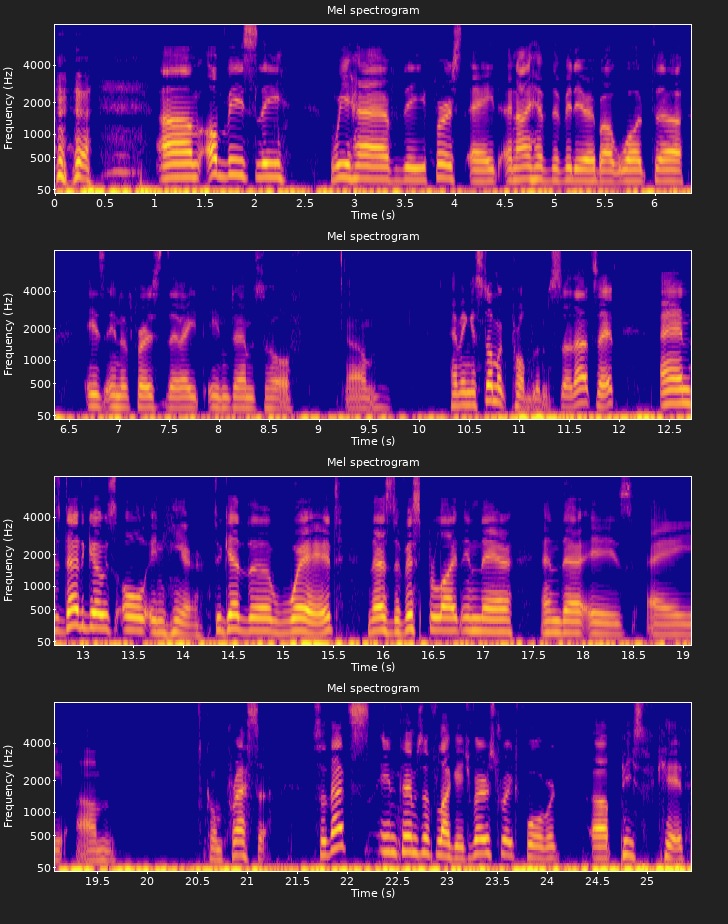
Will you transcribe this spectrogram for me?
um, obviously, we have the first aid, and I have the video about what uh, is in the first aid in terms of um, having a stomach problem. So that's it. And that goes all in here. Together with, there's the WhisperLite in there, and there is a um, compressor. So that's in terms of luggage, very straightforward uh, piece of kit.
